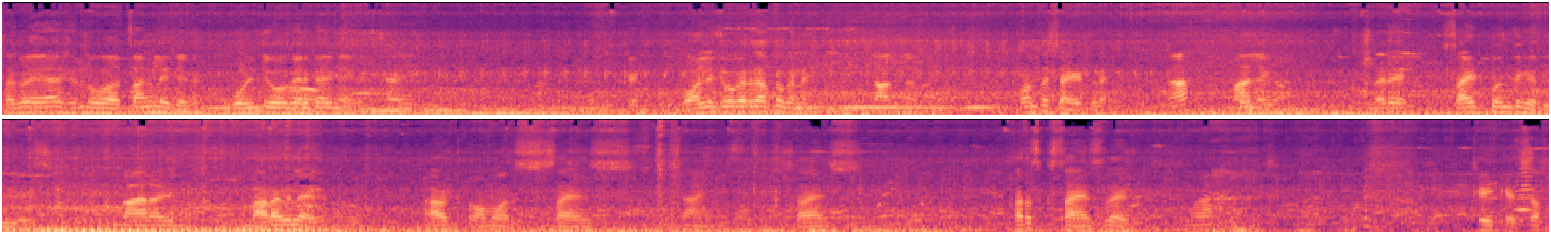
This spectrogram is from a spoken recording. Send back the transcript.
सगळे असे लोक चांगलेच आहे का? गोल्टी वगैरे काही नाही काही का ओके. कॉलेज वगैरे जातो का नाही? चालतं ना. कोणत्या साईडला? आहे हा? मालेगाव. अरे साईड कोणती घेतलेली आहे बारावी. बारावीला आहे का? Art commerce science. Science. Science. खरंच सायन्सला आहे. का? ठीक आहे चल.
